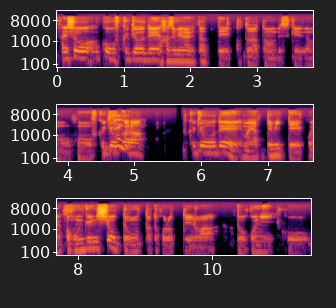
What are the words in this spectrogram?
最初、こう、副業で始められたってことだと思うんですけれども、副業から、副業で、まあ、やってみて、こうやっぱ本業にしようって思ったところっていうのは、どこに、こう、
